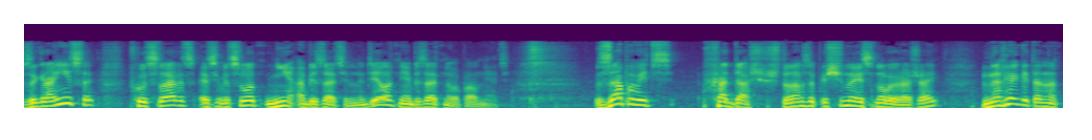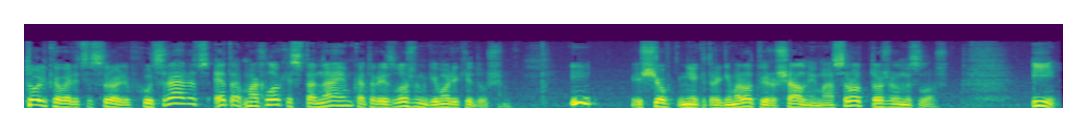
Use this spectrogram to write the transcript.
За границей, в Хуцларец, эти мецвод не обязательно делать, не обязательно выполнять. Заповедь Хадаш, что нам запрещено есть новый урожай – Нагегет она только в Эрицесроле в Хуцрарец, это махлоки с Танаем, который изложен в Геморе Кедушин. И еще некоторые геморрот, Вирушалми, Масрот тоже он изложен. И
